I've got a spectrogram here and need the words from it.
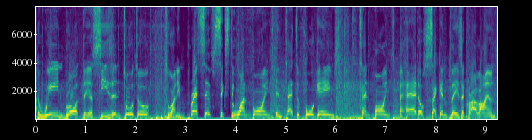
The win brought their season total to an impressive 61 points in 34 games, 10 points ahead of second place Accra Lions,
